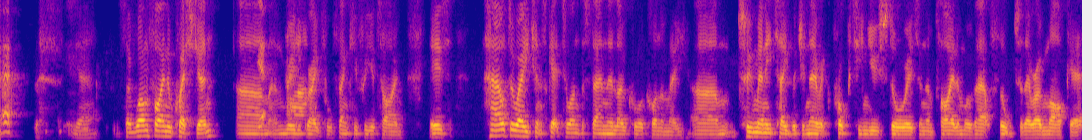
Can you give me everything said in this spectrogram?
back. yeah. So one final question, um, yeah. and really grateful. Thank you for your time. Is how do agents get to understand their local economy? Um, too many take the generic property news stories and apply them without thought to their own market.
